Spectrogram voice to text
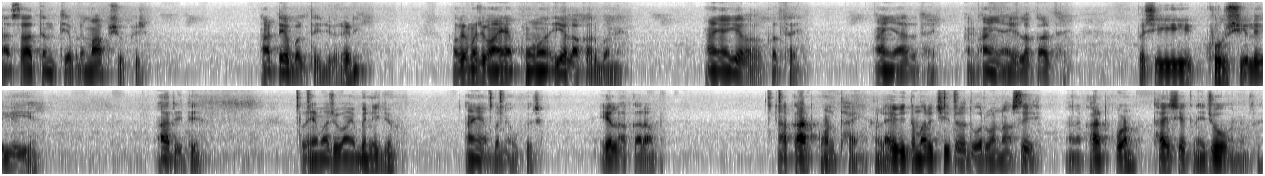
આ સાધનથી આપણે માપશું પછી આ ટેબલ થઈ ગયું. રેડી હવે એમાં જો અહીંયા ખૂણો એલાકાર બને. અહીંયા એલાકાર થાય. અહીંયા થાય. અને અહીંયા એલાકાર થાય. પછી ખુરશી લઈ લઈએ. આ રીતે. તો એમાં જો અહીં બની ગયો. અહીંયા બને ઉપર. એલ આકાર આમ. આ કાટકોણ થાય. એટલે એવી તમારે ચિત્ર દોરવાના છે. અને કાટકોણ થાય છે કે નહીં જોવાનું છે.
